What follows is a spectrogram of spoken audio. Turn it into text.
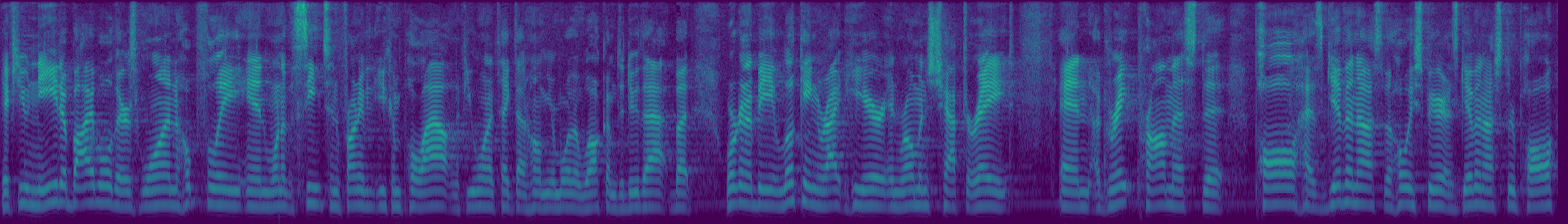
If you need a Bible, there's one hopefully in one of the seats in front of you that you can pull out. And if you want to take that home, you're more than welcome to do that. But we're going to be looking right here in Romans chapter 8 and a great promise that Paul has given us, the Holy Spirit has given us through Paul.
